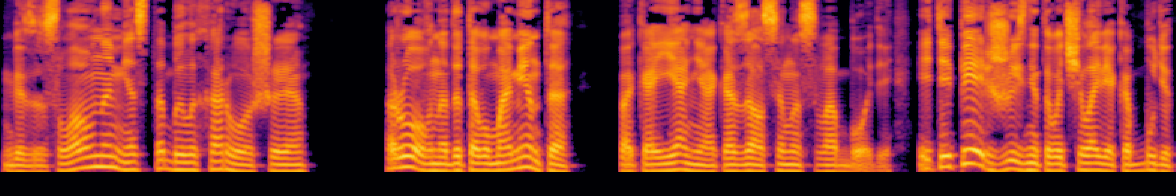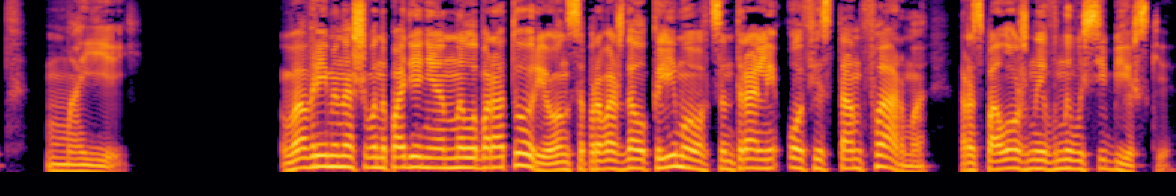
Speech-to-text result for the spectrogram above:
Безусловно, место было хорошее. Ровно до того момента, пока я не оказался на свободе. И теперь жизнь этого человека будет моей. Во время нашего нападения на лабораторию он сопровождал Климова в центральный офис Танфарма, расположенный в Новосибирске.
